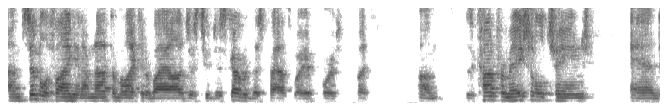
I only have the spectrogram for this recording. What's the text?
I'm simplifying it. I'm not the molecular biologist who discovered this pathway, of course, but um, there's a conformational change and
